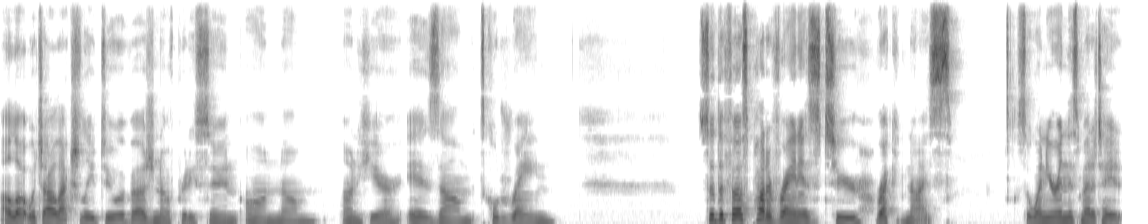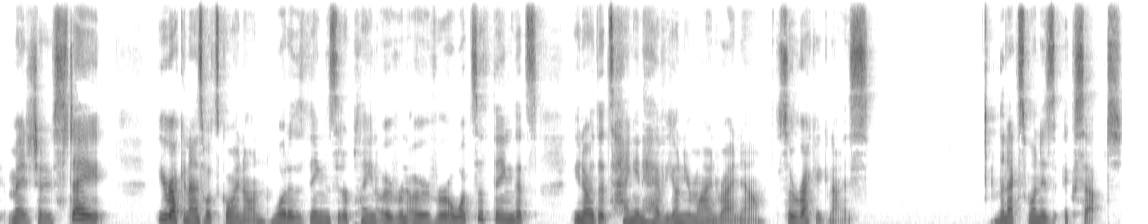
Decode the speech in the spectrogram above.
a lot, which I'll actually do a version of pretty soon on um, on here, is um, it's called Rain. So the first part of Rain is to recognize. So when you're in this meditative meditative state, you recognize what's going on. What are the things that are playing over and over, or what's the thing that's you know that's hanging heavy on your mind right now? So recognize. The next one is accept.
